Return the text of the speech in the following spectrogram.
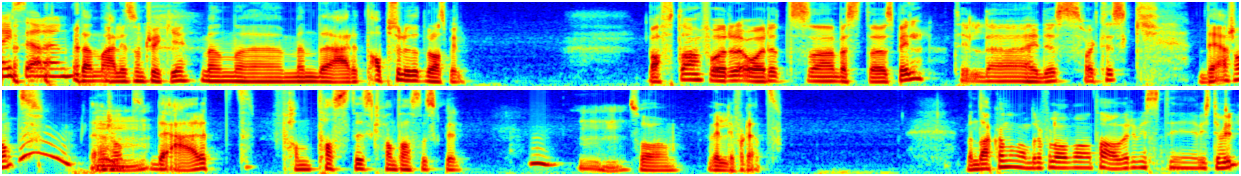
jeg ser den. Den er litt sånn tricky, men, uh, men det er et, absolutt et bra spill. BAFTA for årets uh, beste spill til uh, Hades, faktisk. Det er sant. Det er sant. Det er et fantastisk, fantastisk spill. Så veldig fortjent. Men da kan noen andre få lov å ta over hvis de, hvis de vil.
